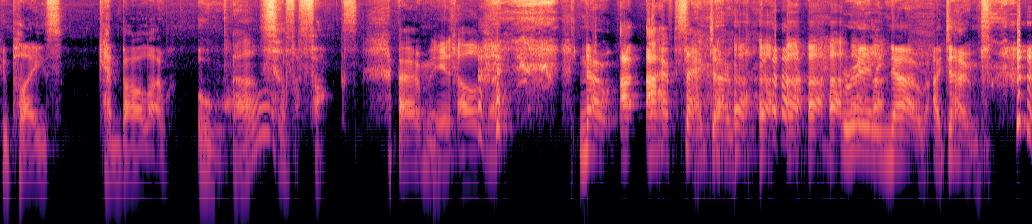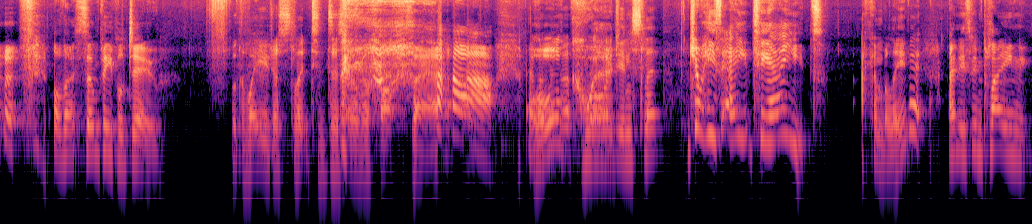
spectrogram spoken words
who plays Ken Barlow. Ooh, Oh. Silver Fox. Um, Really? Oh no. No, I, I have to say I don't. really, no, I don't. Although some people do. But the way you just slipped into Silver Fox there. Ah, Awkward. awkward. Freudian slip. Joe, he's 88. I can believe it. And he's been playing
